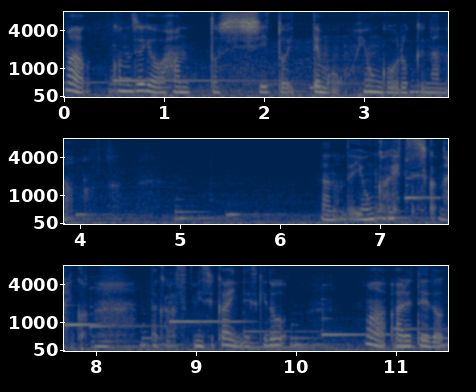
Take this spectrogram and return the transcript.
まあこの授業は半年といっても4567なので4ヶ月しかないか。だから短いんですけどまあある程度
